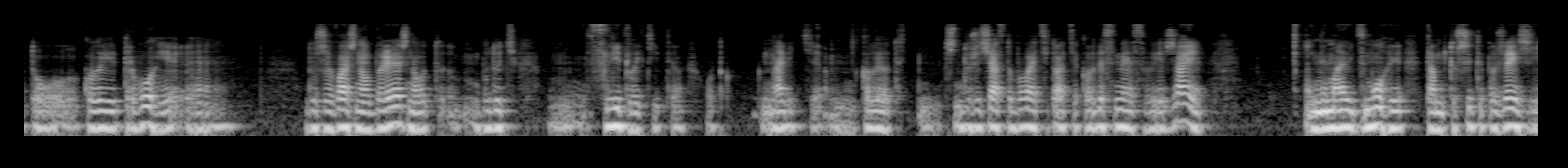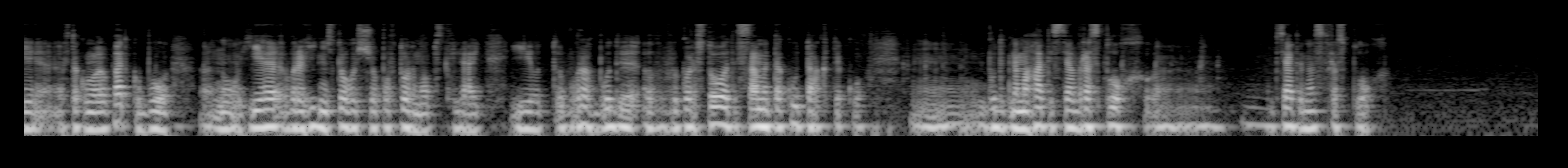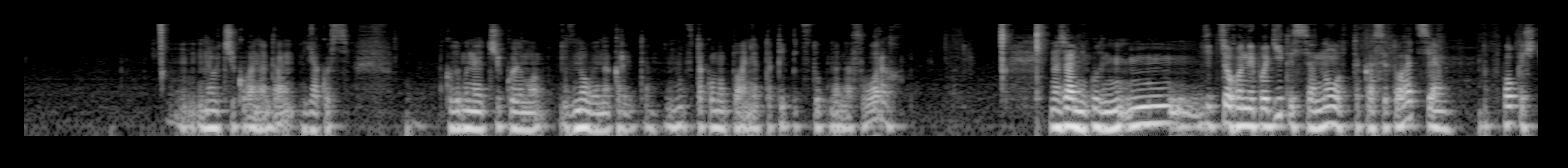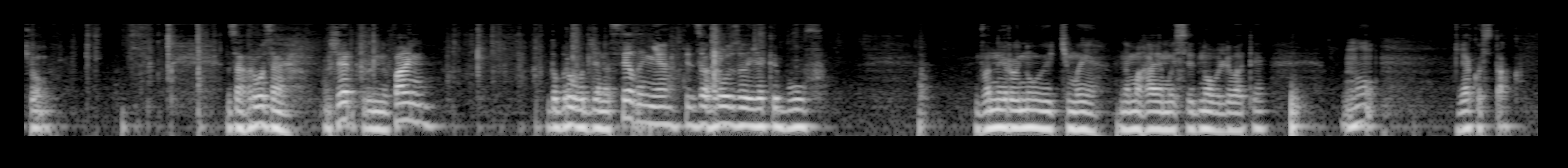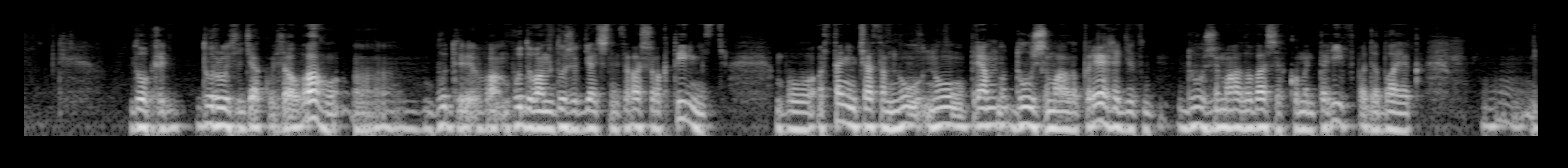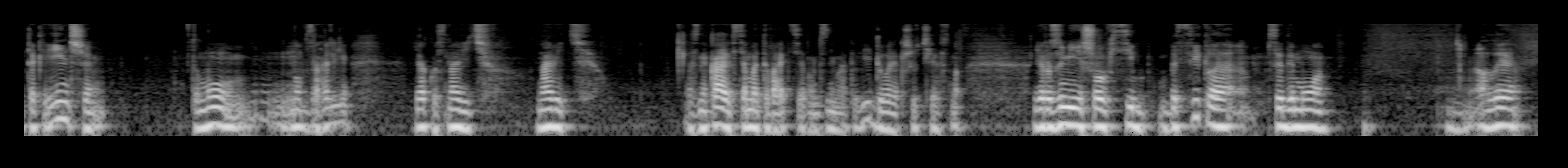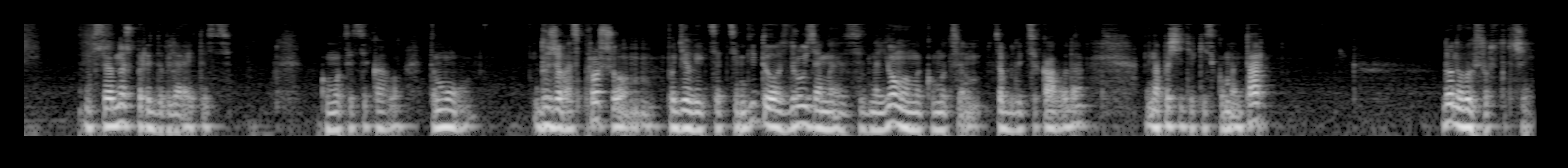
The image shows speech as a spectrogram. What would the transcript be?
То коли тривоги е, дуже уважно, обережно, от будуть слід летіти. От навіть коли от дуже часто буває ситуація, коли ДСНС виїжджає і не мають змоги там тушити пожежі в такому випадку, бо е, ну, є вирогідність того, що повторно обстріляють. І от ворог буде використовувати саме таку тактику. Будуть намагатися врасплох е, взяти нас врасплох. Неочікувано, да? якось коли ми не очікуємо знову накрити. Ну, в такому плані такий підступний нас ворог. На жаль, нікуди від цього не подітися. Ну, така ситуація. Поки що загроза жертв, руйнувань, добробут для населення під загрозою, як і був. Вони руйнують, ми намагаємось відновлювати. Ну, якось так. Добре, друзі, дякую за увагу. Е, Буде вам, буду вам дуже вдячний за вашу активність. Бо останнім часом ну, ну, прям ну, дуже мало переглядів, дуже мало ваших коментарів, вподобайок і таке інше. Тому, ну, взагалі, якось навіть, навіть зникає вся мотивація вам знімати відео, якщо чесно. Я розумію, що всі без світла сидимо, але все одно ж передивляєтесь, кому це цікаво. Тому дуже вас прошу поділитися цим відео з друзями, з знайомими, кому це, це буде цікаво. Да? Напишіть якийсь коментар. До нових зустрічей.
